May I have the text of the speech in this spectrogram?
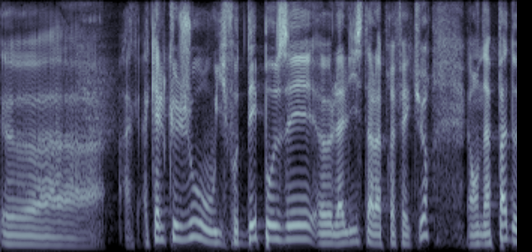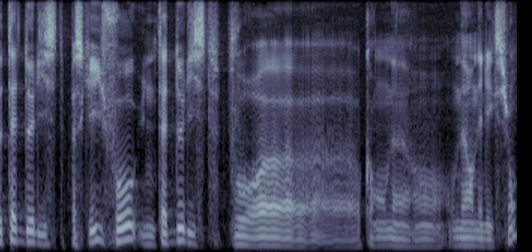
euh, à, quelques jours où il faut déposer euh, la liste à la préfecture et on n'a pas de tête de liste parce qu'il faut une tête de liste pour quand on, on est en élection.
